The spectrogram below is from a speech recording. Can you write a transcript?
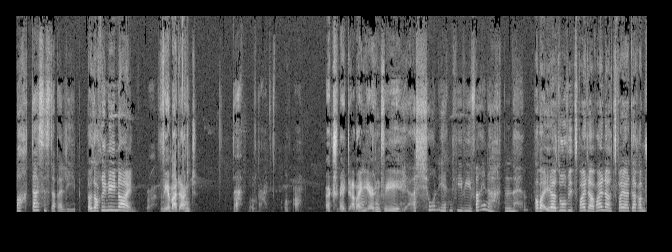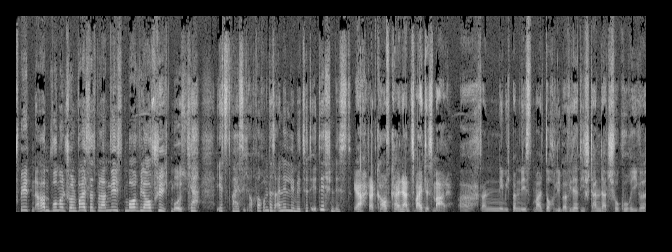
Och, das ist aber lieb. Da sag ich nie nein. Firma dankt. Das schmeckt aber irgendwie. Ja, schon irgendwie wie Weihnachten. Aber eher so wie zweiter Weihnachtsfeiertag am späten Abend, wo man schon weiß, dass man am nächsten Morgen wieder auf Schicht muss. Ja, jetzt weiß ich auch, warum das eine Limited Edition ist. Ja, das kauft keiner ein zweites Mal. Ach, dann nehme ich beim nächsten Mal doch lieber wieder die Standard-Schokoriegel.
